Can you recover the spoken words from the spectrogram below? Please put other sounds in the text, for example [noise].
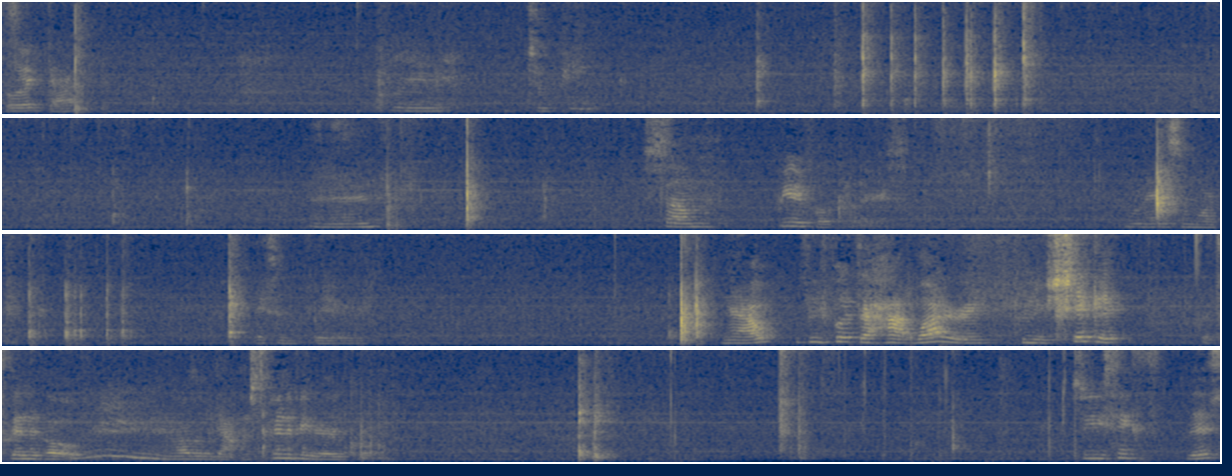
like that. And some pink. And some beautiful colors. And then some more pink. And some berry. Now, if you put the hot water in, when you shake it, it's going to go mm, all the way down. It's going to be really cool. So you think this?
